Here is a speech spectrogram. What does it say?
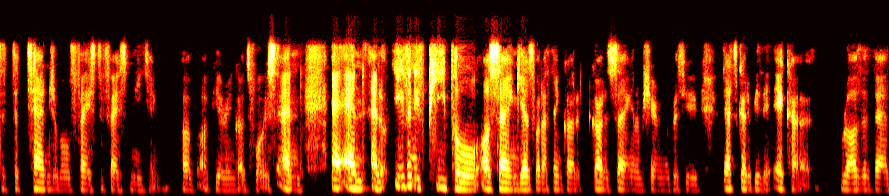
the, the tangible face-to-face meeting of, of hearing God's voice. And and and even if people are saying, yes, what I think God, God is saying, and I'm sharing it with you, that's got to be the echo rather than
